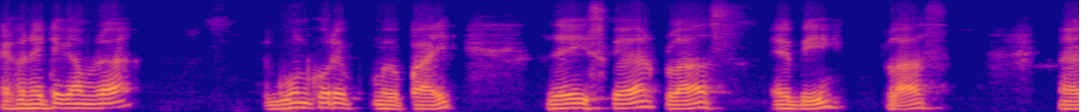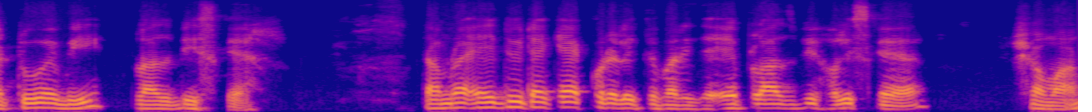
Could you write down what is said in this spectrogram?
এখন এটাকে আমরা গুণ করে পাই যে square plus A B plus two A B plus B square তা আমরা এই দুইটাকে এক করে লিখতে পারি যে A plus B whole square সমান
